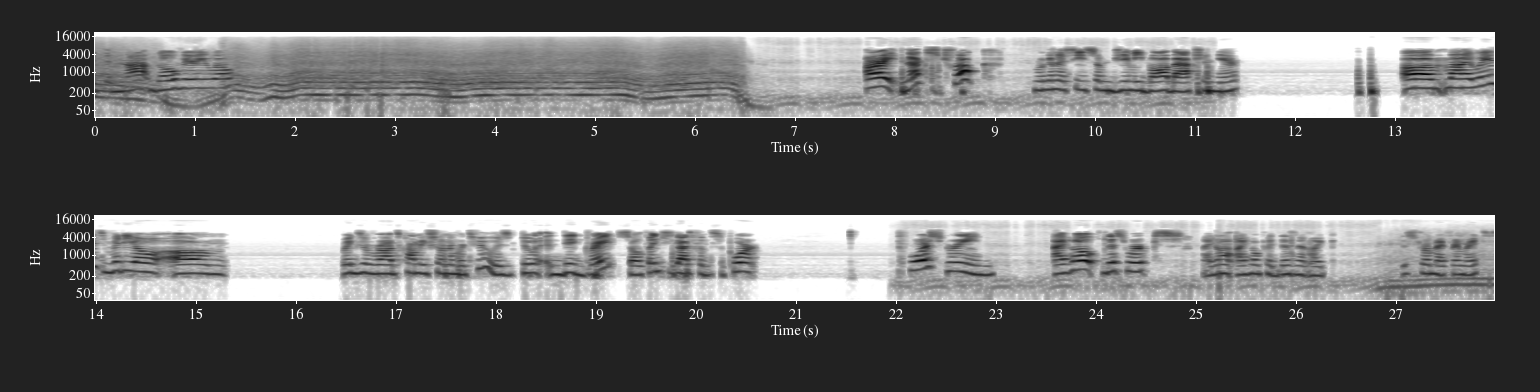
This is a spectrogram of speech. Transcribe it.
It did not go very well. Alright, next truck. We're gonna see some Jimmy Bob action here. Um, my latest video, um, Rigs of Rods comedy show number two is doing did great. So thank you guys for the support. Forest Green. I hope this works. I don't. I hope it doesn't like destroy my frame rates.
